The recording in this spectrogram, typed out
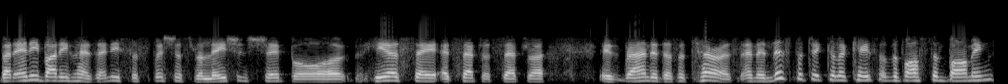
But anybody who has any suspicious relationship or hearsay, etc., etc., is branded as a terrorist. And in this particular case of the Boston bombings,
